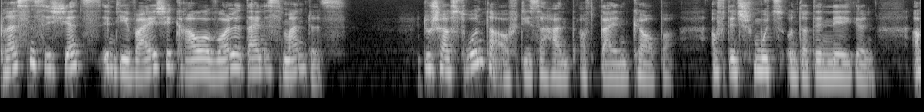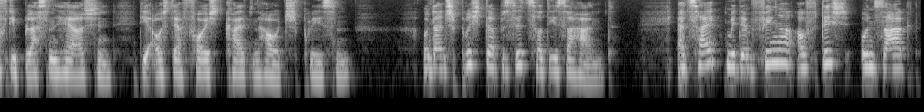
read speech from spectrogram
pressen sich jetzt in die weiche graue Wolle deines Mantels. Du schaust runter auf diese Hand, auf deinen Körper, auf den Schmutz unter den Nägeln, auf die blassen Härchen, die aus der feuchtkalten Haut sprießen, und dann spricht der Besitzer dieser Hand. Er zeigt mit dem Finger auf dich und sagt,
